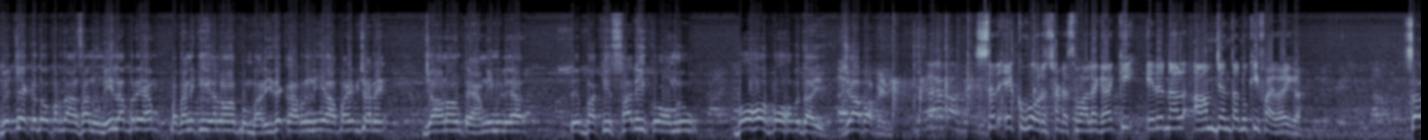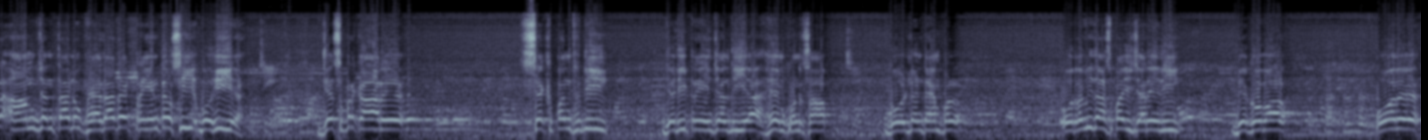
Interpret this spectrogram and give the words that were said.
ਵਿੱਚ ਇੱਕ ਦੋ ਪ੍ਰਧਾਨ ਸਾਨੂੰ ਨਹੀਂ ਲੱਭ ਰਿਹਾ ਪਤਾ ਨਹੀਂ ਕੀ ਗੱਲ ਆ, ਬਿਮਾਰੀ ਦੇ ਕਾਰਨ ਨਹੀਂ ਆ ਪਾਏ ਵਿਚਾਰੇ। ਜਾਂ ਉਹਨਾਂ ਨੂੰ ਟਾਈਮ ਨਹੀਂ ਮਿਲਿਆ। ਤੇ ਬਾਕੀ ਸਾਰੀ ਕੌਮ ਨੂੰ ਬਹੁਤ ਬਹੁਤ ਵਧਾਈ। ਜਾ ਬਾਬੇ ਦੀ। ਸਰ ਇੱਕ ਹੋਰ ਸਾਡਾ ਸਵਾਲ ਹੈਗਾ ਕਿ ਇਹਦੇ ਨਾਲ ਆਮ ਜਨਤਾ ਨੂੰ ਕੀ ਫਾਇਦਾ ਹੋਏਗਾ? ਸਰ ਆਮ ਜਨਤਾ ਨੂੰ ਫਾਇਦਾ ਤੇ ਟ੍ਰੇਨ ਤੇ ਉਸੀ ਉਹੀ ਹੈ। ਜਿਸ ਪ੍ਰਕਾਰ ਸਿੱਖ ਪੰਥ ਦੀ ਜਿਹੜੀ ਟ੍ਰੇਨ ਚੱਲਦੀ ਆ ਹੇਮਕੁੰਡ ਸਾਹਿਬ 골ਡਨ ਟੈਂਪਲ ਔਰ ਰਵਿਦਾਸ ਭਾਈਚਾਰੇ ਦੀ ਬੇਗੋਵਾਲ। ਔਰ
